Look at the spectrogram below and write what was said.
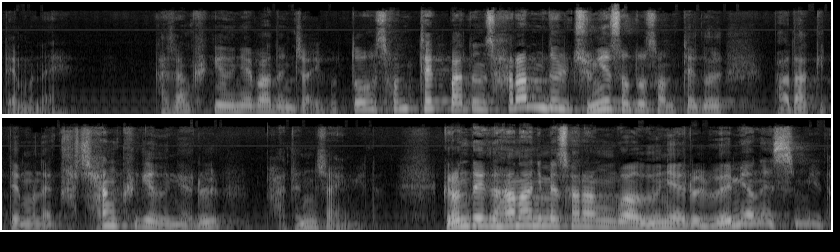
때문에 가장 크게 은혜 받은 자이고 또 선택받은 사람들 중에서도 선택을 받았기 때문에 가장 크게 은혜를 받은 자입니다. 그런데 그 하나님의 사랑과 은혜를 외면했습니다.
